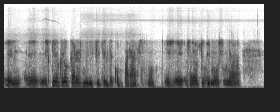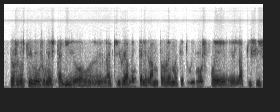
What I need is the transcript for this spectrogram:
Eh, es que yo creo que ahora es muy difícil de comparar. ¿no? Eh, nosotros tuvimos una nosotros tuvimos un estallido. Eh, aquí realmente el gran problema que tuvimos fue la crisis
